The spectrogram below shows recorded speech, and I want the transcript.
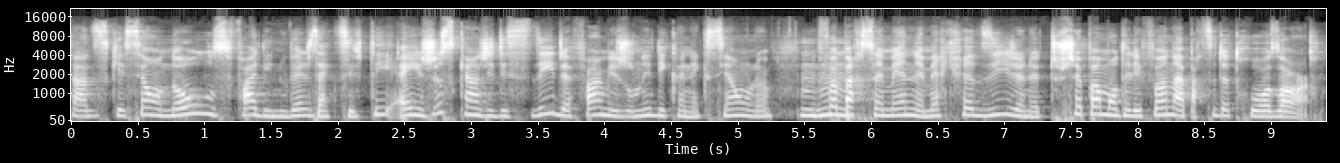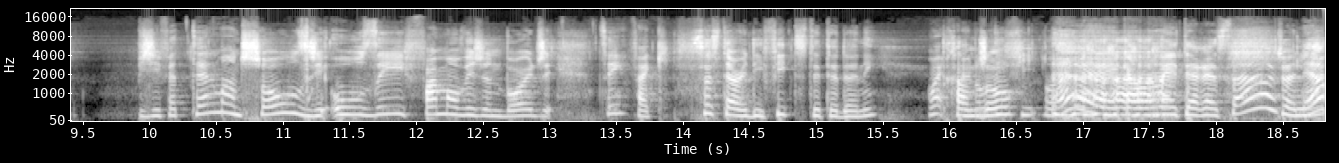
tandis que si on ose faire des nouvelles activités, hey, juste quand j'ai décidé de faire mes journées de déconnexion, là, une fois par semaine, le mercredi, je ne touchais pas mon téléphone à partir de 3 heures. Puis j'ai fait tellement de choses, j'ai osé faire mon vision board, fait que Ça, c'était un défi que tu t'étais donné? Ouais, 30 un autre jours. défi. Ouais, quand même intéressant. Je l'aime.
